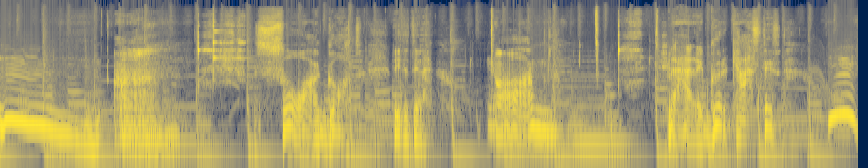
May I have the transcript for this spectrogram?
Mm. Ah. Så gott! Lite till. Ah. Det här är gurkastis. Mm.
